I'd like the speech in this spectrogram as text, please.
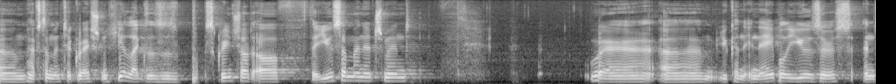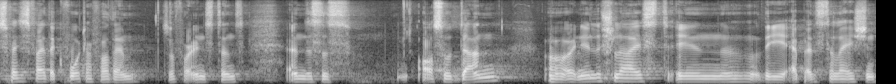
um, have some integration here, like this is a screenshot of the user management where um, you can enable users and specify the quota for them. So for instance, and this is also done or initialized in uh, the app installation.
